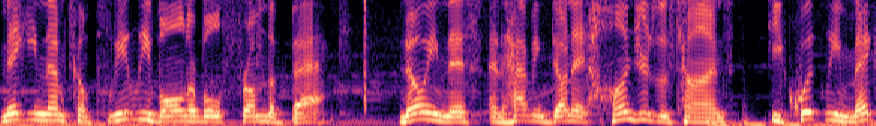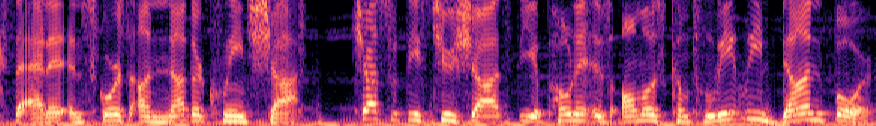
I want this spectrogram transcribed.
making them completely vulnerable from the back. Knowing this and having done it hundreds of times, he quickly makes the edit and scores another clean shot. Just with these two shots, the opponent is almost completely done for.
